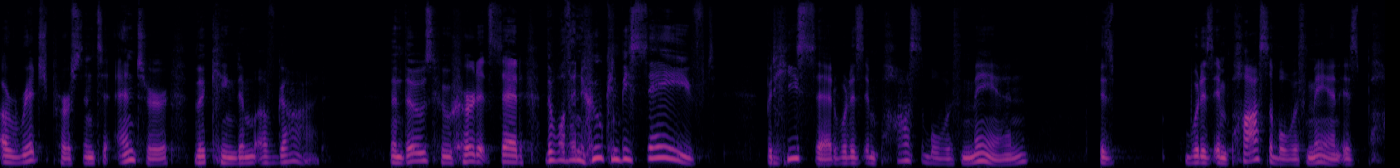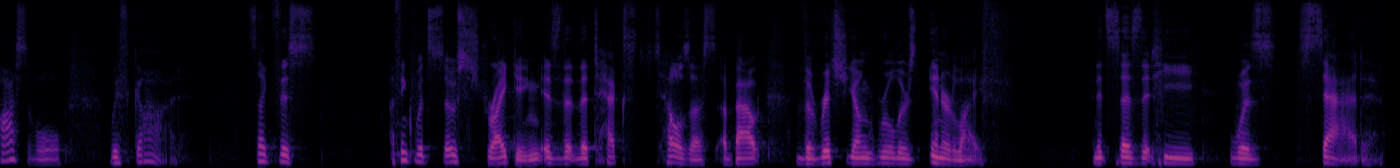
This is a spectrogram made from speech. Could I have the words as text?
a rich person to enter the kingdom of God. Then those who heard it said, Well, then who can be saved? But he said, What is impossible with man is what is impossible with man is possible with God. It's like this I think what's so striking is that the text tells us about the rich young ruler's inner life. And it says that he was sad,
